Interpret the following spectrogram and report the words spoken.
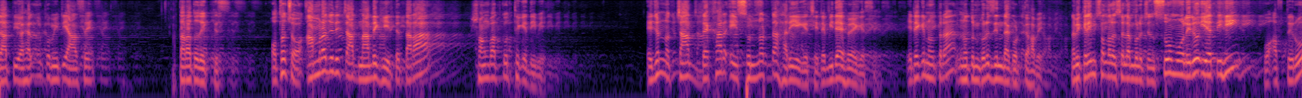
জাতীয় হেলাল কমিটি আছে, তারা তো দেখতেছে। অথচ আমরা যদি চাঁদ না দেখি তারা সংবাদ থেকে দিবে? এজন্য চাঁদ দেখার এই সুন্নতটা হারিয়ে গেছে, এটা বিদায় হয়ে গেছে। এটাকে নতুন নতুন করে জিন্দা করতে হবে। নবী করিম সাল্লাম বলেছেন, সুমু লিরুইয়াতিহি ওয়া আফতিরু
